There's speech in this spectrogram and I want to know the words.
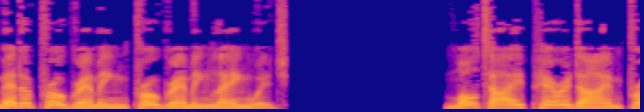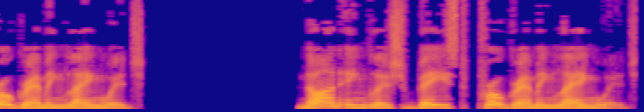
Metaprogramming programming language Multi-paradigm programming language Non-English based programming language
